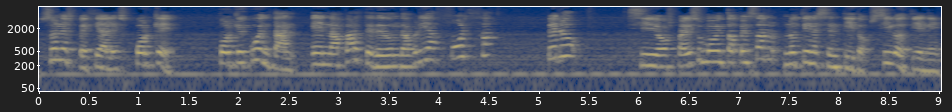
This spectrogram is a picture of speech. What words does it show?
son especiales. ¿Por qué? Porque cuentan en la parte de donde habría fuerza, pero si os paráis un momento a pensar, no tiene sentido, sí lo tiene.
